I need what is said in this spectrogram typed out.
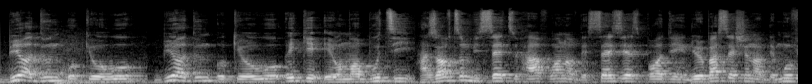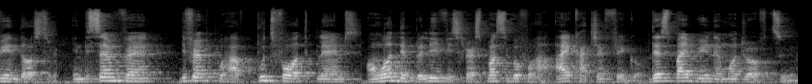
Biodun Okeowo Biodun Okeowo aka Omobuti has often been said to have one of the sexiest body in the Yoruba section of the movie industry. In the same vein, different people have put forward claims on what they believe is responsible for her eye-catching figure, despite being a mother of two.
